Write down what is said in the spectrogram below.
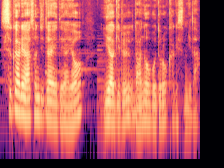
스가랴 선지자에 대하여 이야기를 나누어 보도록 하겠습니다.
